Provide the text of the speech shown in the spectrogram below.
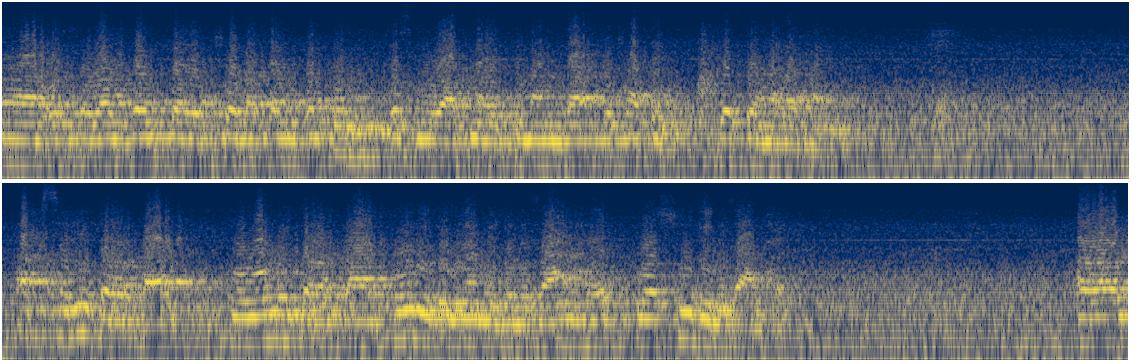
اس ورلڈ بینک کا ایک شعبہ قائم کرتے ہیں، اس میں وہ اپنا ایک نمائندہ اٹھاتے ہیں، جیسے ہمارا بھائی۔ اکثری طور پر عمومی طور پر پوری دنیا میں جو نظام ہے، وہ سودی نظام ہے۔ اور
